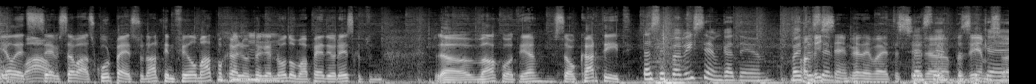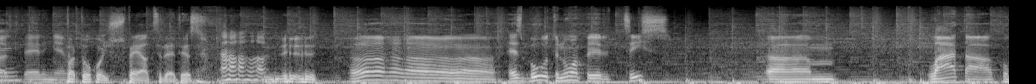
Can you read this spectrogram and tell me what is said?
Ieliec wow. sevi savā kurpēs un attīni filmu atpakaļ, un tagad nodomā pēdējo reizi, kad tu uh, velkot ja, savu kartīti Tas ir pa visiem gadiem. Vai Par tas visiem gadiem, vai tas, tas ir, ir ir pa tikai- Ziemassvētku tēriņiem? par to, ko viņš spēja atcerēties. ir? Ah. Ah, es būtu nopircis um, lētāku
